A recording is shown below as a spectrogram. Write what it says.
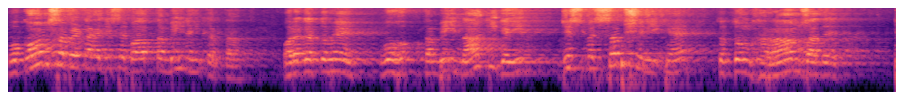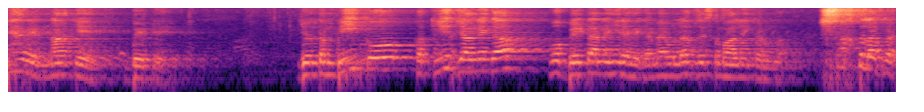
وہ کون سا بیٹا ہے جسے باپ تنبیہ نہیں کرتا؟ اور اگر تمہیں وہ تنبیہ نہ کی گئی، جس میں سب شریک ہیں، تو تم حرام زادے، ٹھہرے نہ کے بیٹے۔ جو تنبیہ کو حقیر جانے گا، وہ بیٹا نہیں رہے گا، میں وہ لفظ استعمال نہیں کروں گا۔ سخت لفظ ہے۔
